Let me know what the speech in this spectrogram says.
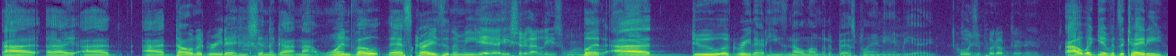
I I I I don't agree that he shouldn't have got not one vote. That's crazy to me. Yeah, he should have got at least one. But vote. I do agree that he's no longer the best player in the NBA. who would you put up there then? I would give it to KD.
